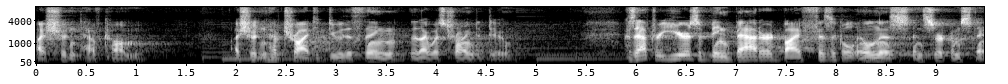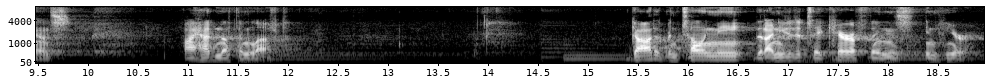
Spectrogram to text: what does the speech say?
I shouldn't have come. I shouldn't have tried to do the thing that I was trying to do. Because after years of being battered by physical illness and circumstance, I had nothing left. God had been telling me that I needed to take care of things in here.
